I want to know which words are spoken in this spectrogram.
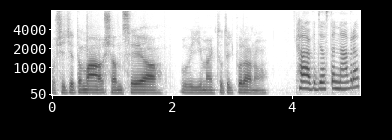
určitě to má šanci a uvidíme, jak to teď podá, no. Hele, a viděl jsi ten návrat?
